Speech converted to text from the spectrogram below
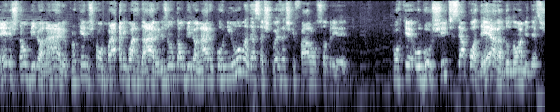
eles estão bilionários porque eles compraram e guardaram. Eles não estão bilionários por nenhuma dessas coisas que falam sobre eles. Porque o bullshit se apodera do nome desses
